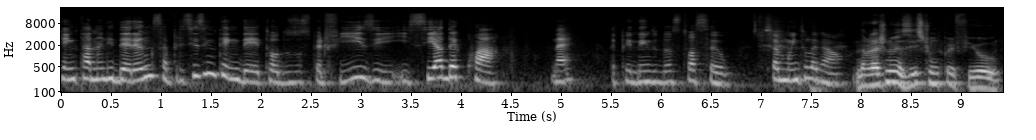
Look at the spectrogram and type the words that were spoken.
Quem está na liderança precisa entender todos os perfis e, e se adequar, né? Dependendo da situação. Isso é muito legal. Na verdade, não existe um perfil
